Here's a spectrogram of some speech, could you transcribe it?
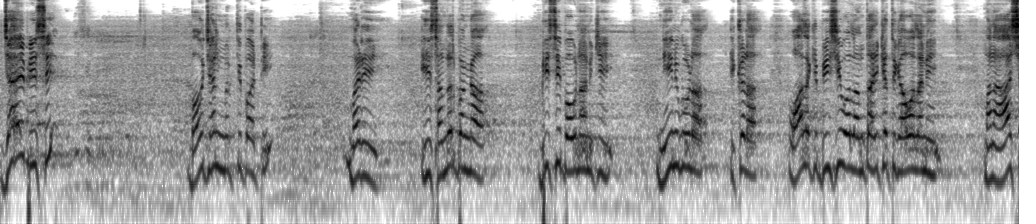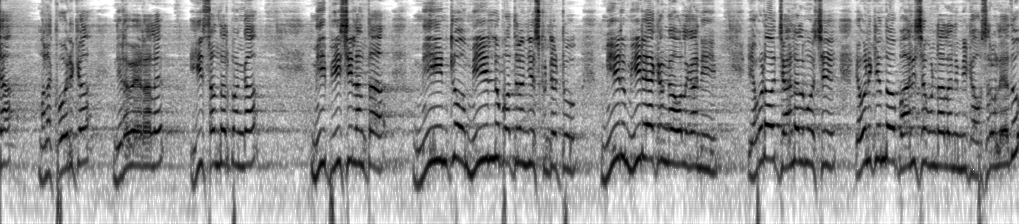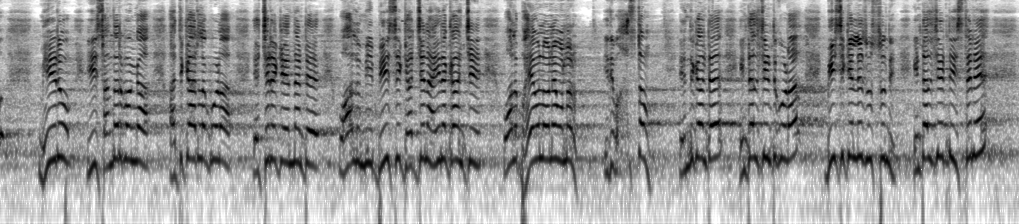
జై బీసీ. బహుజన్ ముక్తి పార్టీ. మరి ఈ సందర్భంగా బీసీ భవనానికి నేను కూడా ఇక్కడ వాళ్ళకి బీసీ వాళ్ళంతా ఐక్యత కావాలని మన ఆశ మన కోరిక నెరవేరాలి. ఈ సందర్భంగా మీ బీసీలంతా మీ ఇంట్లో మీ ఇల్లు భద్రం చేసుకునేట్టు మీరు మీరేకం కావాలి కానీ ఎవడో జాండలు మోసి ఎవరి కిందో బానిస ఉండాలని మీకు అవసరం లేదు. మీరు ఈ సందర్భంగా అధికారులకు కూడా హెచ్చరిక ఏంటంటే వాళ్ళు మీ బీసీ గర్జన అయిన కాంచి వాళ్ళు భయంలోనే ఉన్నారు. ఇది వాస్తవం. ఎందుకంటే ఇంటెలిజెంట్ కూడా బీసీకి వెళ్ళి చూస్తుంది. ఇంటెలిజెంట్ ఇస్తేనే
